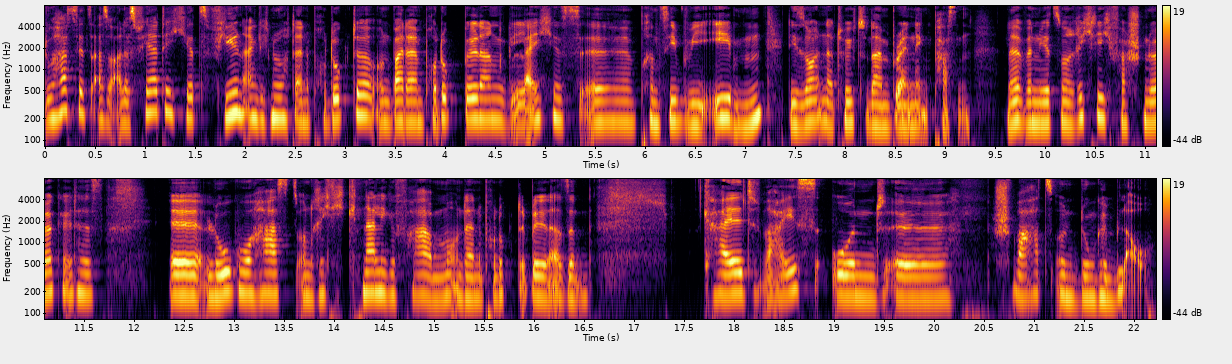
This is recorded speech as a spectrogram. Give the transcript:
Du hast jetzt also alles fertig, jetzt fehlen eigentlich nur noch deine Produkte und bei deinen Produktbildern gleiches äh, Prinzip wie eben. Die sollten natürlich zu deinem Branding passen. Ne, wenn du jetzt so ein richtig verschnörkeltes äh, Logo hast und richtig knallige Farben und deine Produktbilder sind kalt, weiß und äh, schwarz und dunkelblau.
